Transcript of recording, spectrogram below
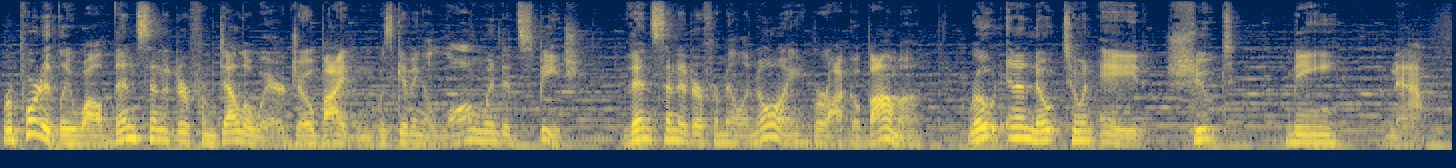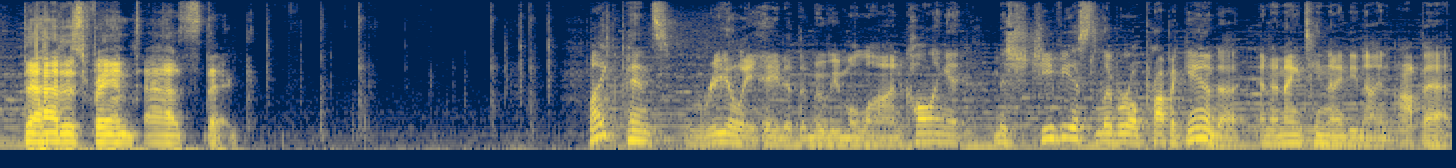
Reportedly, while then Senator from Delaware, Joe Biden, was giving a long winded speech, then Senator from Illinois, Barack Obama, wrote in a note to an aide, Shoot me now. That is fantastic. Mike Pence really hated the movie Mulan, calling it mischievous liberal propaganda in a 1999 op ed.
